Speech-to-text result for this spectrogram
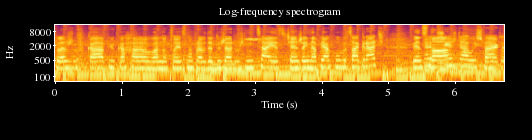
plażówka, piłka halowa, no to jest naprawdę duża różnica, jest ciężej na piachu zagrać, więc Ale no... przyjeżdżałyśmy tak. tu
